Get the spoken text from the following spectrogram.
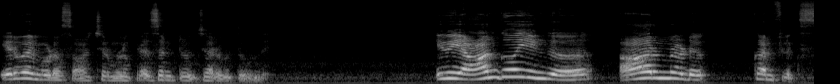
ఇరవై మూడో సంవత్సరంలో ప్రజెంట్ జరుగుతుంది ఇవి ఆన్గోయింగ్ ఆర్మ్డ్ కాన్ఫ్లిక్ట్స్.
